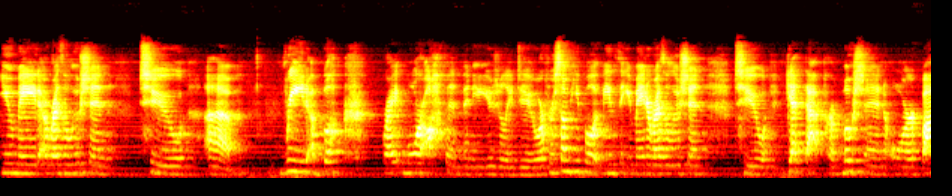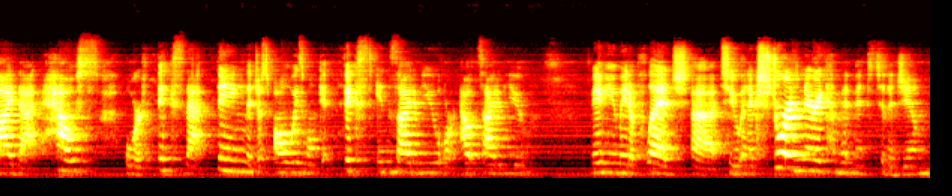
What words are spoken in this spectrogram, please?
you made a resolution to um, read a book right, more often than you usually do. Or for some people, it means that you made a resolution to get that promotion or buy that house or fix that thing that just always won't get fixed inside of you or outside of you. Maybe you made a pledge uh, to an extraordinary commitment to the gym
